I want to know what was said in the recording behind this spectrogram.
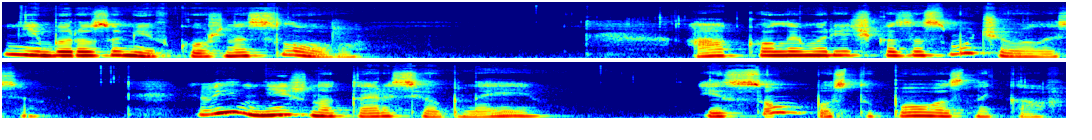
ніби розумів кожне слово. А коли Марічка засмучувалася, він ніжно терся об неї, і сум поступово зникав.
